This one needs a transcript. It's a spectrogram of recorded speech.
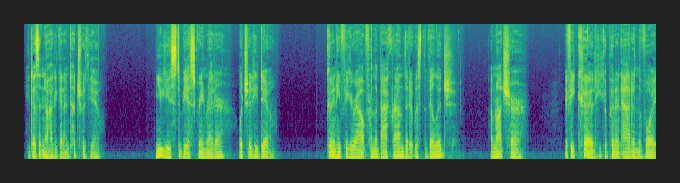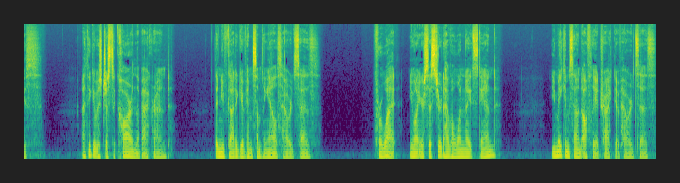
He doesn't know how to get in touch with you. You used to be a screenwriter. What should he do? Couldn't he figure out from the background that it was the village? I'm not sure. If he could, he could put an ad in the voice. I think it was just a car in the background. Then you've got to give him something else, Howard says. For what? You want your sister to have a one night stand? You make him sound awfully attractive, Howard says.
